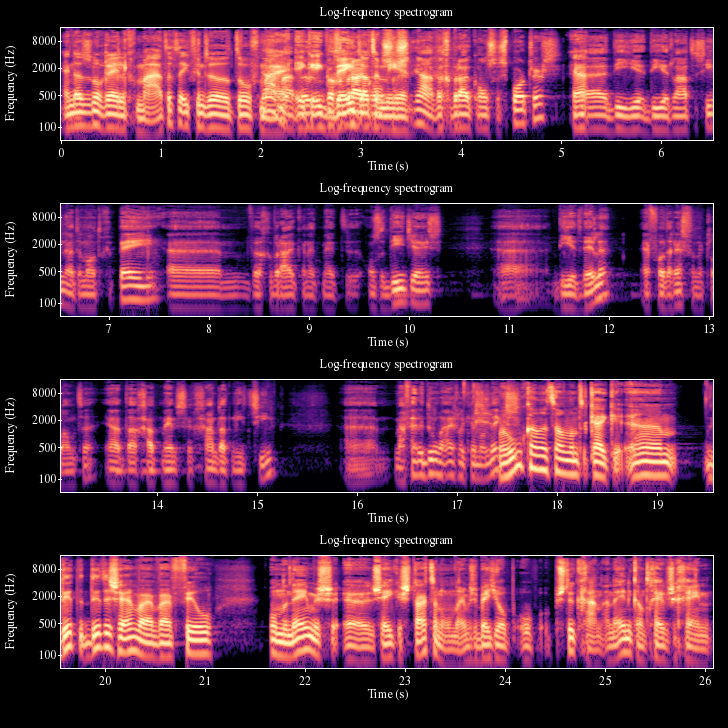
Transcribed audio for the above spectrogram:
En dat is nog redelijk gematigd. Ik vind het wel tof, ja, maar, maar ik, we- ik we weet dat er onze- meer... Ja, we gebruiken onze sporters Ja. eh, die, die het laten zien uit de MotoGP. Ehm, we gebruiken het met onze DJ's eh, die het willen. En voor de rest van de klanten, ja, dan gaat mensen gaan dat niet zien. Ehm, maar verder doen we eigenlijk helemaal niks. Maar hoe kan het dan? Want kijk, dit, dit is hè, waar, waar veel ondernemers, eh, zeker startende ondernemers, een beetje op, op, op stuk gaan. Aan de ene kant geven ze geen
